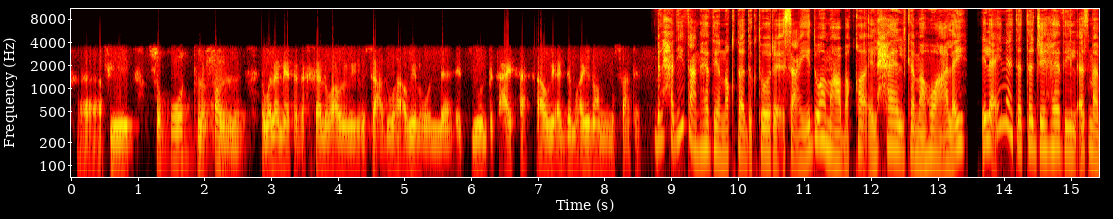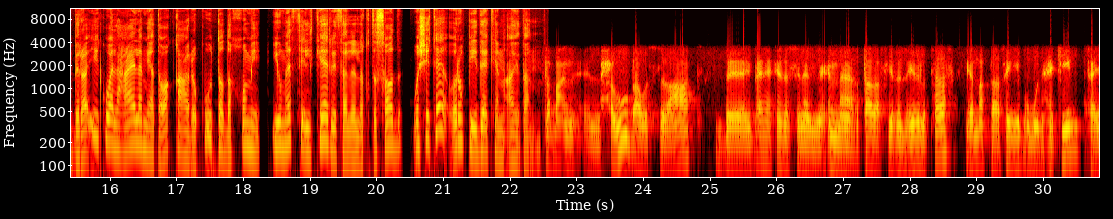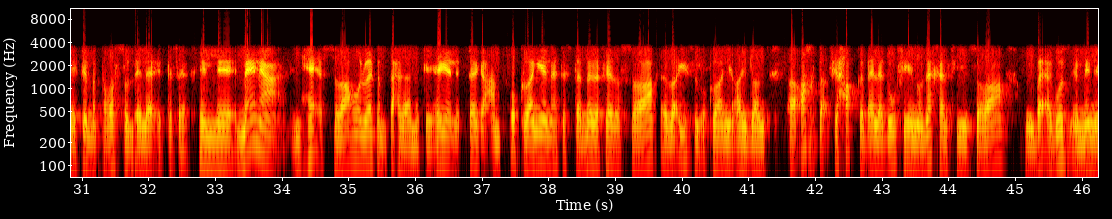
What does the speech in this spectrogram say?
في سقوط حر ولم يتدخلوا أو يساعدوها أو يلغوا الديون بتاعتها أو يقدموا أي نوع من المساعدات. بالحديث عن هذه النقطة دكتور سعيد ومع بقاء الحال كما هو عليه إلى أين تتجه هذه الأزمة برأيك والعالم يتوقع ركود تضخمي يمثل كارثة للاقتصاد وشتاء أوروبي داكن أيضا؟ طبعا الحروب أو الصراعات بيبقى لها كذا سيناريو. إما طرف يغلب طرف يا إما الطرفين يبقوا منهكين فيتم التوصل إلى اتفاق. اللي مانع إنهاء الصراع هو الولايات المتحدة الأمريكية هي اللي بتدعم أوكرانيا إنها تستمر في هذا الصراع، الرئيس الأوكراني أيضا أخطأ في حق بلده في إنه دخل في صراع وبقى جزء من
